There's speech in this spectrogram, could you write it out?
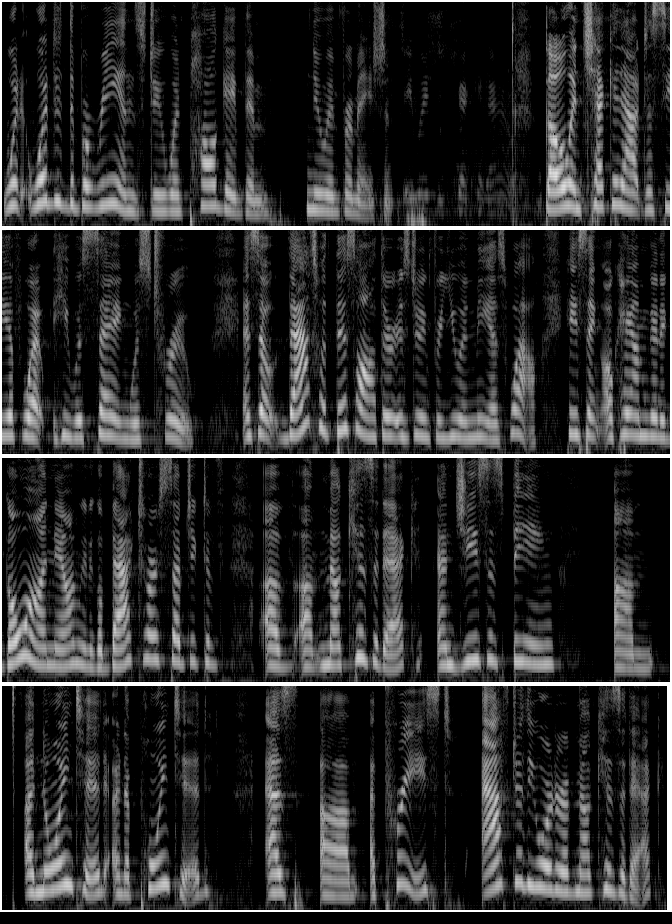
What, what did the Bereans do when Paul gave them new information? They went to check it out. Go and check it out to see if what he was saying was true. And so that's what this author is doing for you and me as well. He's saying, okay, I'm going to go on now. I'm going to go back to our subject of, of um, Melchizedek and Jesus being um, anointed and appointed as um, a priest after the order of Melchizedek.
